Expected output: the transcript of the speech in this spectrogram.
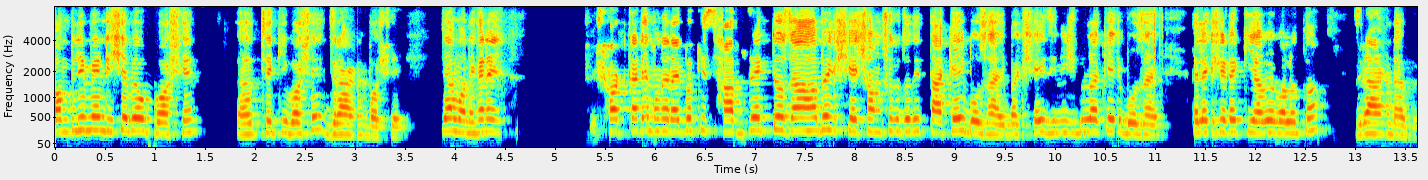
কমপ্লিমেন্ট হিসেবেও বসে হচ্ছে কি বসে? জিরান্ড বসে। যেমন এখানে শর্টকাটে মনে রাখব কি সাবজেক্টও যা হবে শেষ অংশ যদি তাকেই বোঝায় বা সেই জিনিসগুলোকেই বোঝায়, তাহলে সেটা কি হবে বলতো? গ্রান্ড হবে।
